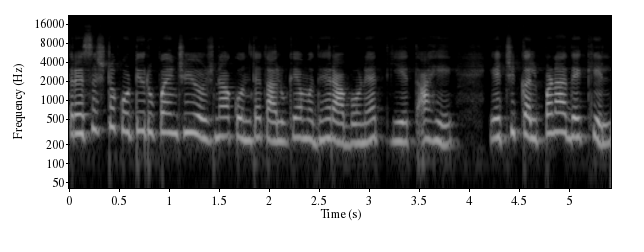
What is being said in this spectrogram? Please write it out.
त्रेसष्ट कोटी रुपयांची योजना कोणत्या तालुक्यामध्ये राबवण्यात येत आहे याची कल्पना देखील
